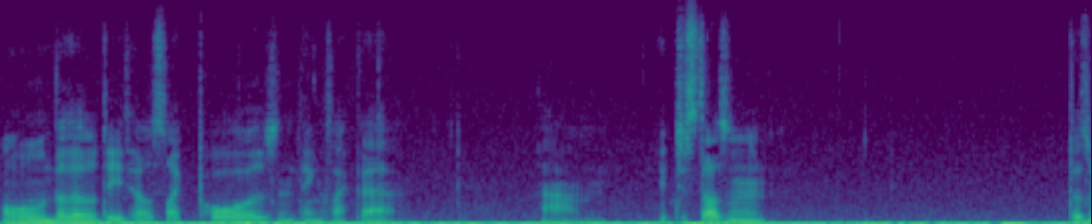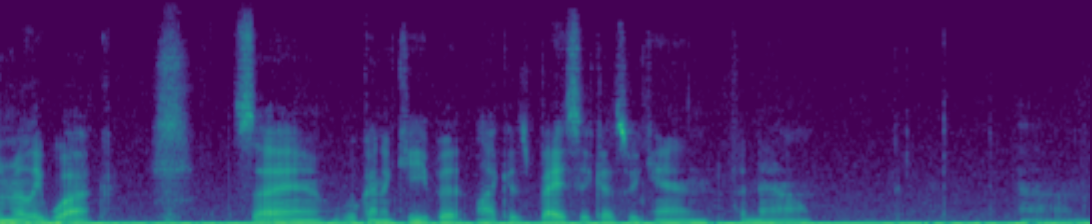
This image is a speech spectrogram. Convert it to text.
all the little details like pores and things like that um, it just doesn't doesn't really work. So we're gonna keep it like as basic as we can for now um,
